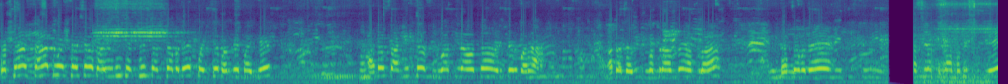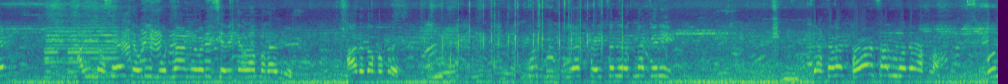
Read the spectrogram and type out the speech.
तर त्या सात वर्षाच्या बाईंनी देखील त्यांच्यामध्ये पैसे भरले पाहिजे. आता सांगितलं सुरुवातीला होतं अडीचशे भरा आता नवीन पत्र आणलंय आपला. त्याच्यामध्ये असेल आणि नसेल तेवढी मोठ्या अंगणवाडी सेविकेला पगार मिळेल हा त्याचा पत्र आहे. ही एक पेन्शन योजना केली. त्याच्यावर थोडासा विरोध आहे आपला. दोन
